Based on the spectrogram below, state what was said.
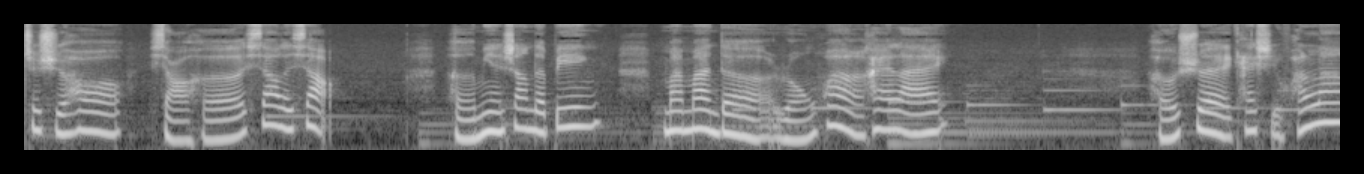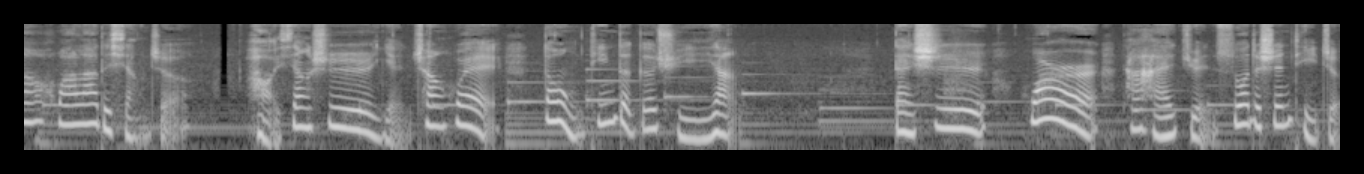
这时候，小河笑了笑，河面上的冰慢慢的融化开来，河水开始哗啦哗啦的响着。好像是演唱会动听的歌曲一样，但是花儿它还蜷缩着身体着。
